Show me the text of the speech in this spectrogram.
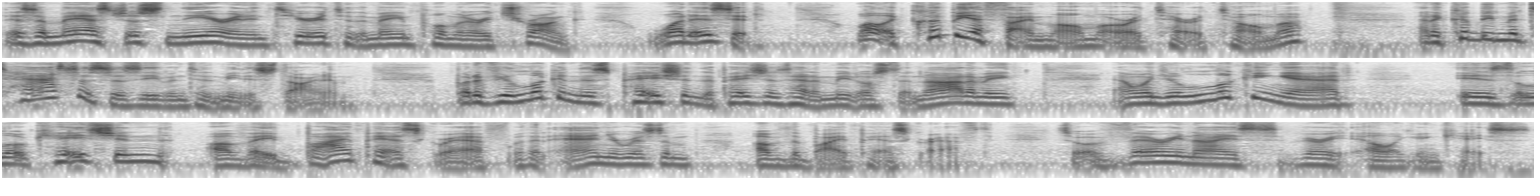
there's a mass just near and interior to the main pulmonary trunk. What is it? Well, it could be a thymoma or a teratoma, and it could be metastasis even to the mediastinum. But if you look in this patient, the patient's had a mediastinotomy, and what you're looking at is the location of a bypass graft with an aneurysm of the bypass graft. So a very nice, very elegant case.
